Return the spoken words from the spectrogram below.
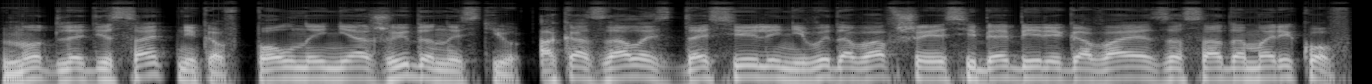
Но для десантников полной неожиданностью оказалась доселе не выдававшая себя береговая засада моряков.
